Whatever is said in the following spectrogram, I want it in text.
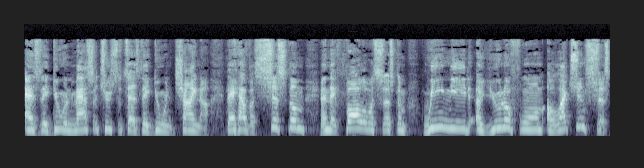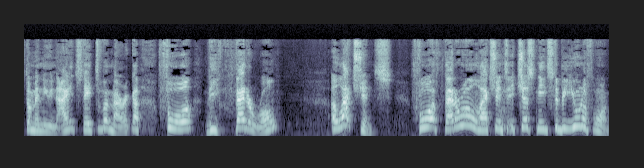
as they do in Massachusetts, as they do in China. They have a system and they follow a system. We need a uniform election system in the United States of America for the federal elections. For federal elections, it just needs to be uniform.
